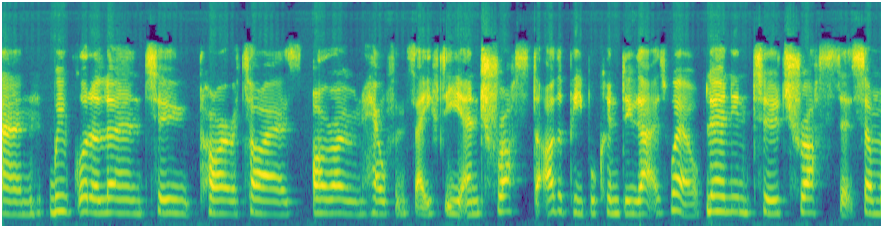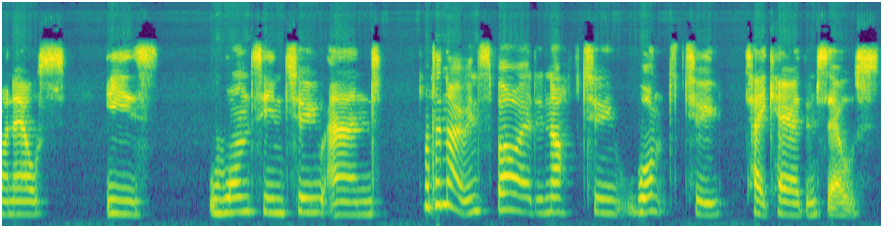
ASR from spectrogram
and we've got to learn to prioritize our own health and safety and trust that other people can do that as well. Learning to trust that someone else is wanting to and I don't know, inspired enough to want to take care of themselves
